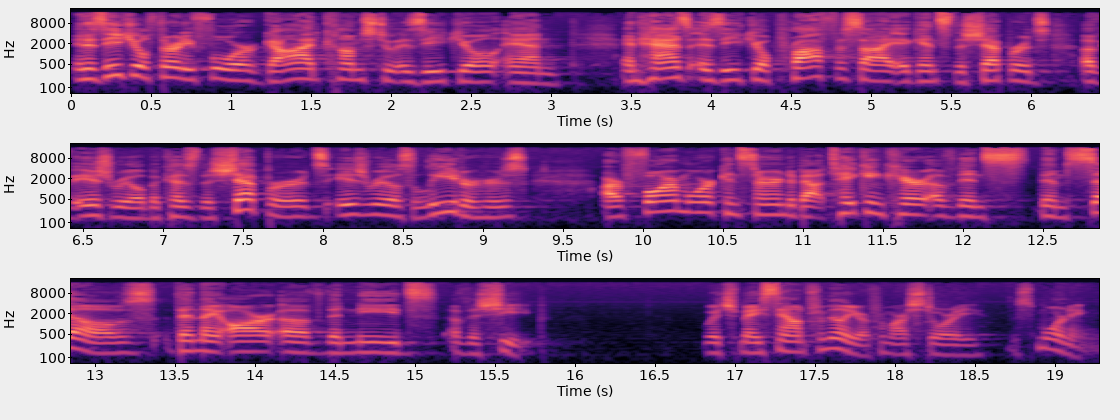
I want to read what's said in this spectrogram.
In Ezekiel 34, God comes to Ezekiel and, and has Ezekiel prophesy against the shepherds of Israel because the shepherds, Israel's leaders, are far more concerned about taking care of them, themselves than they are of the needs of the sheep, which may sound familiar from our story this morning.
